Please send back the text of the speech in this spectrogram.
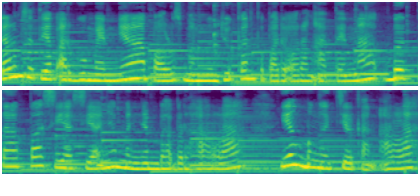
Dalam setiap argumennya, Paulus menunjukkan kepada orang Athena betapa sia-sianya menyembah berhala yang mengecilkan Allah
